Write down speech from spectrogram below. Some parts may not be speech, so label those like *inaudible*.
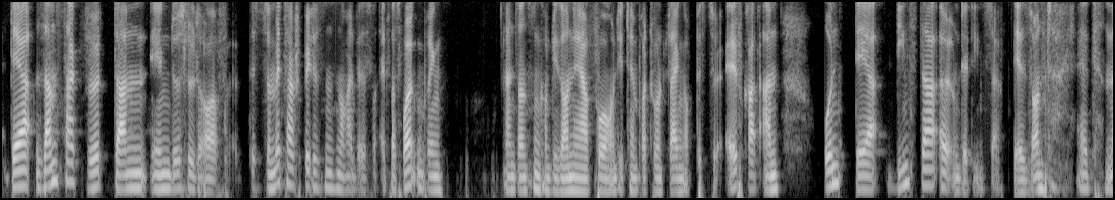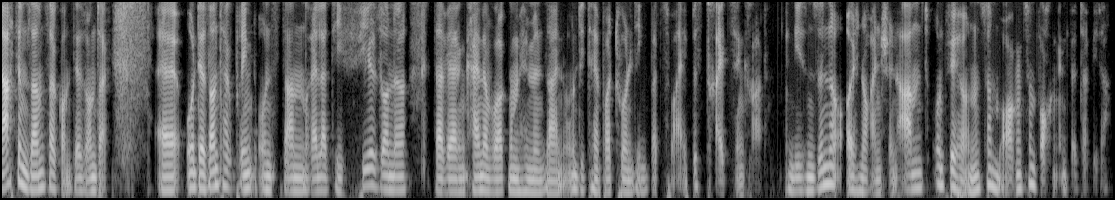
Der Samstag wird dann in Düsseldorf bis zum Mittag spätestens noch etwas, etwas Wolken bringen. Ansonsten kommt die Sonne hervor und die Temperaturen steigen auf bis zu 11 Grad an. Und der Dienstag, äh, der Dienstag, der Sonntag, *laughs* äh, nach dem Samstag kommt der Sonntag. Äh, und der Sonntag bringt uns dann relativ viel Sonne. Da werden keine Wolken im Himmel sein und die Temperaturen liegen bei 2 bis 13 Grad. In diesem Sinne, euch noch einen schönen Abend und wir hören uns dann morgen zum Wochenendwetter wieder.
